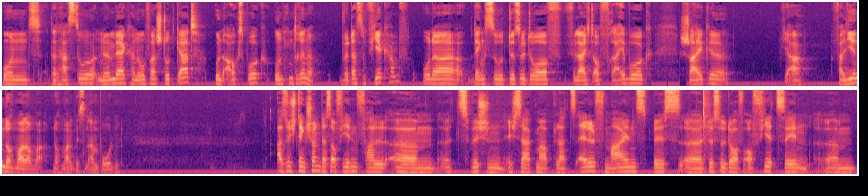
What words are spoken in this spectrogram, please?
Und dann hast du Nürnberg, Hannover, Stuttgart und Augsburg unten drinne. Wird das ein Vierkampf? Oder denkst du Düsseldorf, vielleicht auch Freiburg, Schalke, ja, verlieren doch mal noch mal, noch mal ein bisschen am Boden? Also ich denke schon, dass auf jeden Fall ähm, zwischen, ich sag mal, Platz 11, Mainz bis äh, Düsseldorf auf 14 ähm,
